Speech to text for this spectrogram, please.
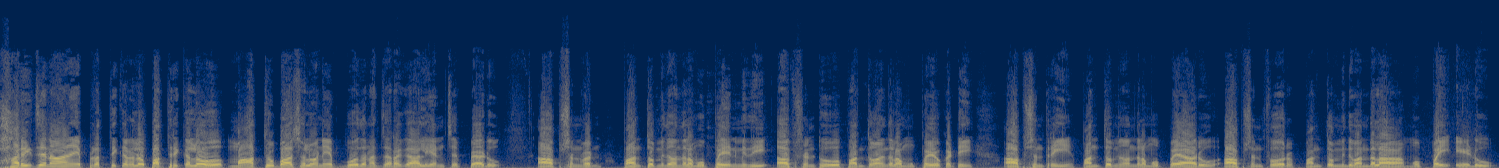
హరిజన అనే పత్రికలో పత్రికలో మాతృభాషలోనే బోధన జరగాలి అని చెప్పాడు. ఆప్షన్ వన్ పంతొమ్మిది వందల ముప్పై ఎనిమిది ఆప్షన్ టూ పంతొమ్మిది వందల ముప్పై ఒకటి ఆప్షన్ త్రీ పంతొమ్మిది వందల ముప్పై ఆరు ఆప్షన్ ఫోర్ పంతొమ్మిది వందల ముప్పై ఏడు.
